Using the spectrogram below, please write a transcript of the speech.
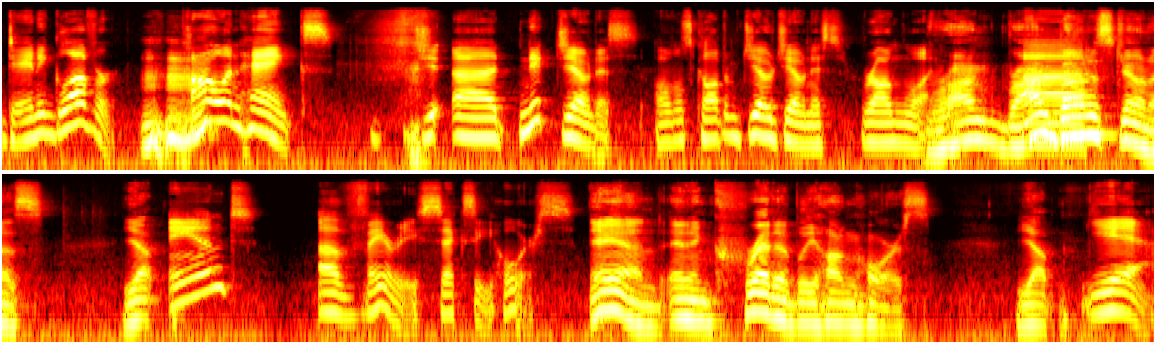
Danny Glover, Colin Hanks, J- uh, Nick Jonas. Almost called him Joe Jonas. Wrong one. Wrong, wrong Uh, bonus Jonas. Yep. And a very sexy horse. And an incredibly hung horse. Yep. Yeah.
